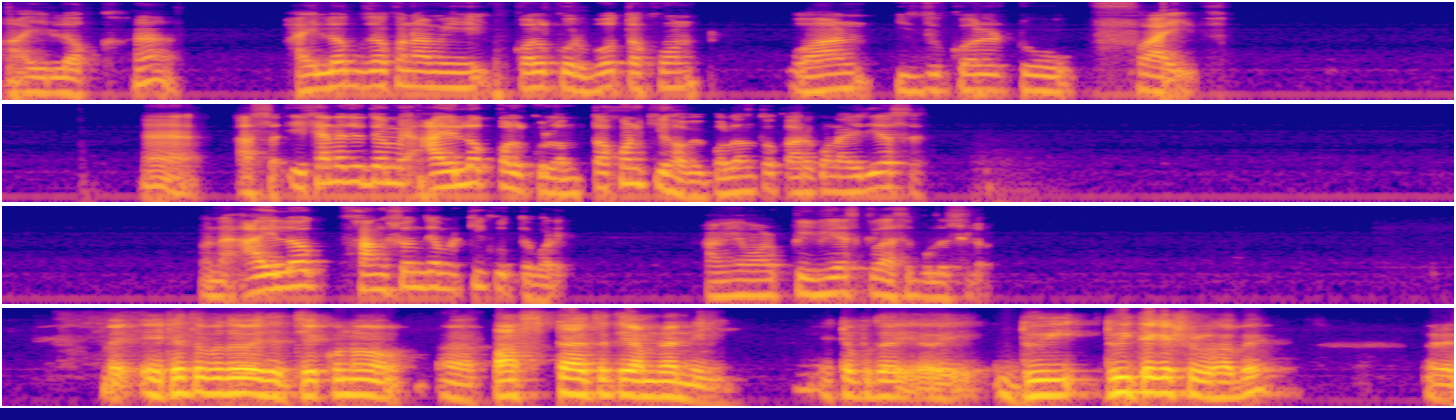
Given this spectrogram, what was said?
আই লক হ্যাঁ আই লক যখন আমি কল করব তখন one is equal to five হ্যাঁ আচ্ছা এখানে যদি আমি আই লক কল করলাম তখন কি হবে বলেন তো কার কোনো আইডিয়া আছে? মানে আই লক ফাংশন দিয়ে আমরা কি করতে পারি? আমি আমার প্রিভিয়াস ক্লাসে বলেছিলাম। এটা তো বোধহয় যে কোনো পাঁচটা যদি আমরা নিই এটা বোধহয় ওই দুই দুই থেকে শুরু হবে। মানে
